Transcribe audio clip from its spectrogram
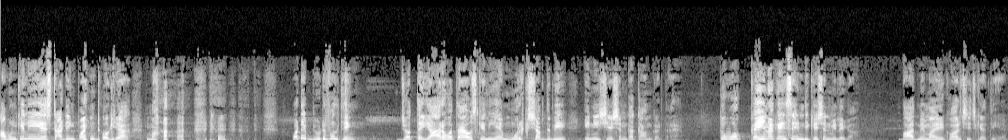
अब उनके लिए ये स्टार्टिंग पॉइंट हो गया। वॉट ए ब्यूटिफुल थिंग जो तैयार होता है उसके लिए मूर्ख शब्द भी इनिशिएशन का काम करता है। तो वो कहीं ना कहीं से इंडिकेशन मिलेगा। बाद में माँ एक और चीज़ कहती है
